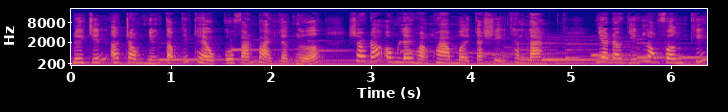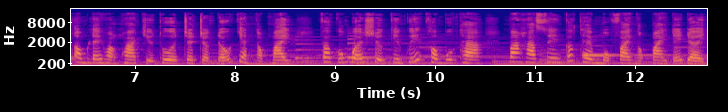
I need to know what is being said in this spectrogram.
nữ chính ở trong những tập tiếp theo của ván bài lật ngửa. Sau đó ông Lê Hoàng Hoa mời ca sĩ Thanh Lan. Nhờ đạo diễn Long Vân khiến ông Lê Hoàng Hoa chịu thua trên trận đấu giành Ngọc Mai và cũng bởi sự kiên quyết không buông tha mà Hà Xuyên có thêm một vai Ngọc Mai để đời.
